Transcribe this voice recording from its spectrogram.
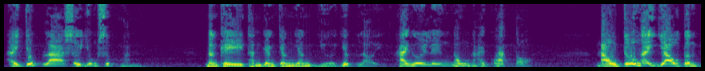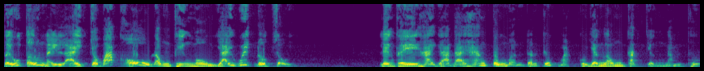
Hãy chút là sử dụng sức mạnh. Nên khi thanh văn chân nhân vừa dứt lời, Hai người liền nóng nảy quát to. Đạo trưởng hãy giao tên tiểu tử này lại cho bác hổ đồng thiên môn giải quyết được rồi. Liền thì hai gã đại hán tung mình đến trước mặt của dân long cách chừng năm thước.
